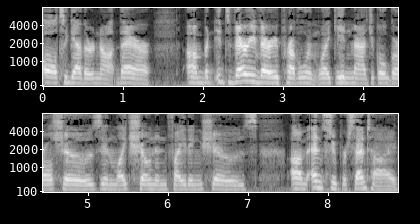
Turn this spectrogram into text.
altogether not there. Um, but it's very very prevalent, like in magical girl shows, in like shonen fighting shows, um, and Super Sentai.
